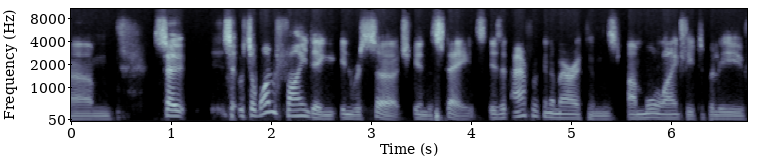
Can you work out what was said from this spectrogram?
Um, so, so, so one finding in research in the States is that African Americans are more likely to believe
